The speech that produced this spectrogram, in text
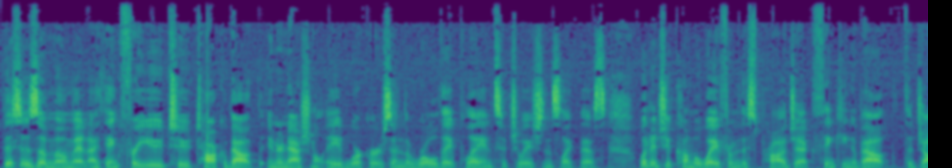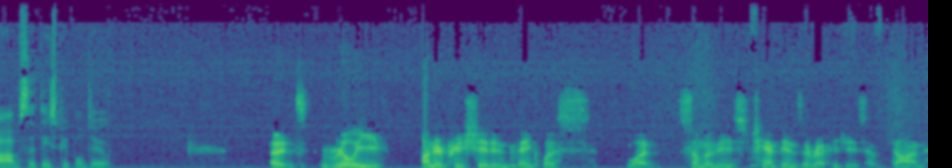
This is a moment, I think, for you to talk about the international aid workers and the role they play in situations like this. What did you come away from this project thinking about the jobs that these people do? It's really unappreciated and thankless what some of these champions of refugees have done.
